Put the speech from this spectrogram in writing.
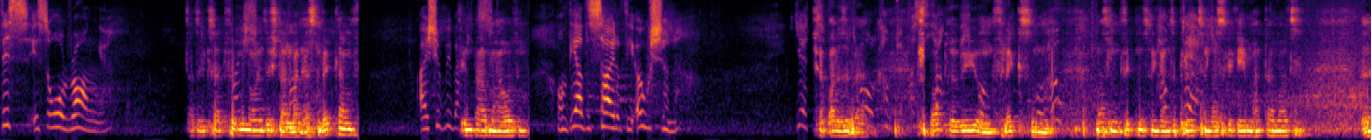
This is all wrong. Also wie gesagt, 95 dann meinen ersten Wettkampf I should be back in in Babenhausen. on the other side of the ocean. Ich habe alles über Sportrevue und Flex und Muscle und Fitness, den ganzen Blödsinn, was es gegeben hat damals, äh,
